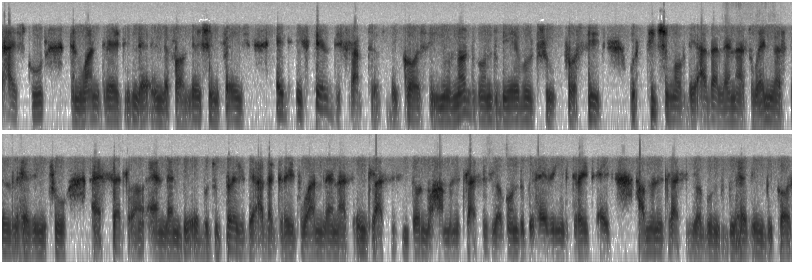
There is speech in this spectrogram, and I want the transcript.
high school and one grade in the, in the foundation phase, it is still disruptive because you're not going to be able to proceed with teaching of the other learners when you are still having to uh, settle and then be able to place the other grade one learners in classes. You don't know how many classes you are going to be having in grade eight, how many classes you are going to be having because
